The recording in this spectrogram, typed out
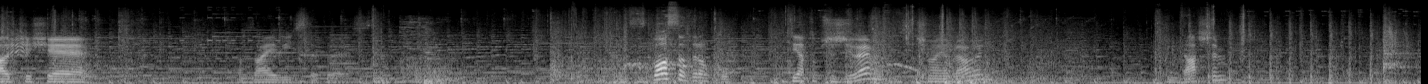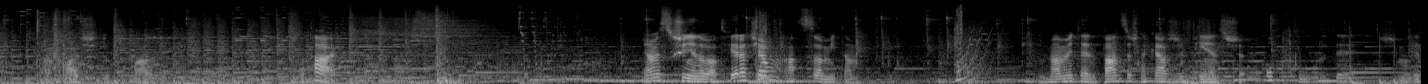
walcie się! No zajebiste to jest. Z bossa dropu! Ty ja to przeżyłem? Trzymanie obrażeń? Tym daszem? A pal się do pal. No tak. Ja mam skrzynię, dobra, otwierać ją? A co mi tam? mamy ten pancerz na każdym piętrze. O kurde, czy mogę,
